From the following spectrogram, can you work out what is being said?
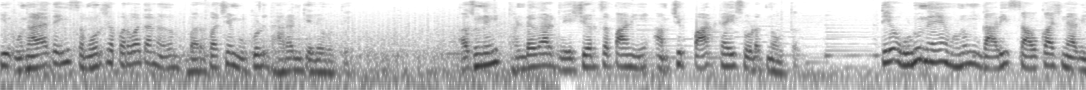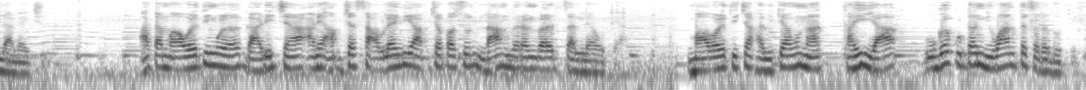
की उन्हाळ्यातही समोरच्या पर्वतानं बर्फाचे मुकुट धारण केले होते. अजूनही थंडगार ग्लेशियरचं पाणी आमची पाठ काही सोडत नव्हतं. ते उडू नये म्हणून गाडी सावकाश न्यावी लागायची. आता मावळतीमुळं गाडीच्या आणि आमच्या सावल्याही आमच्यापासून लांब घरंगळत चालल्या होत्या. मावळतीच्या हलक्या उन्हात काही या उग कुठं निवांत चरत होते.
